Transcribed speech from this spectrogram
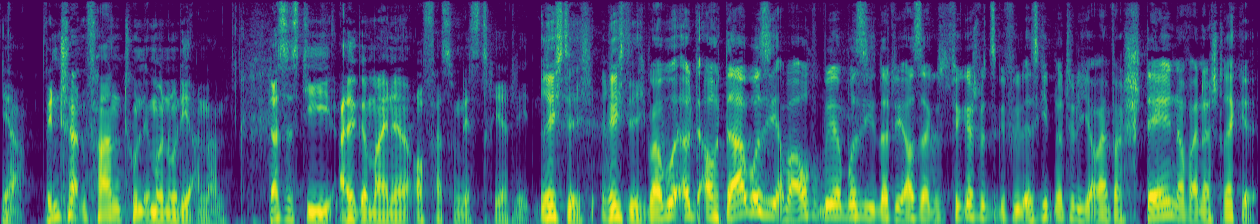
Ja, Windschattenfahren tun immer nur die anderen. Das ist die allgemeine Auffassung des Triathleten. Richtig, richtig. Und auch da muss ich, aber auch wieder muss ich natürlich auch sagen, das Fingerspitzengefühl, es gibt natürlich auch einfach Stellen auf einer Strecke,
